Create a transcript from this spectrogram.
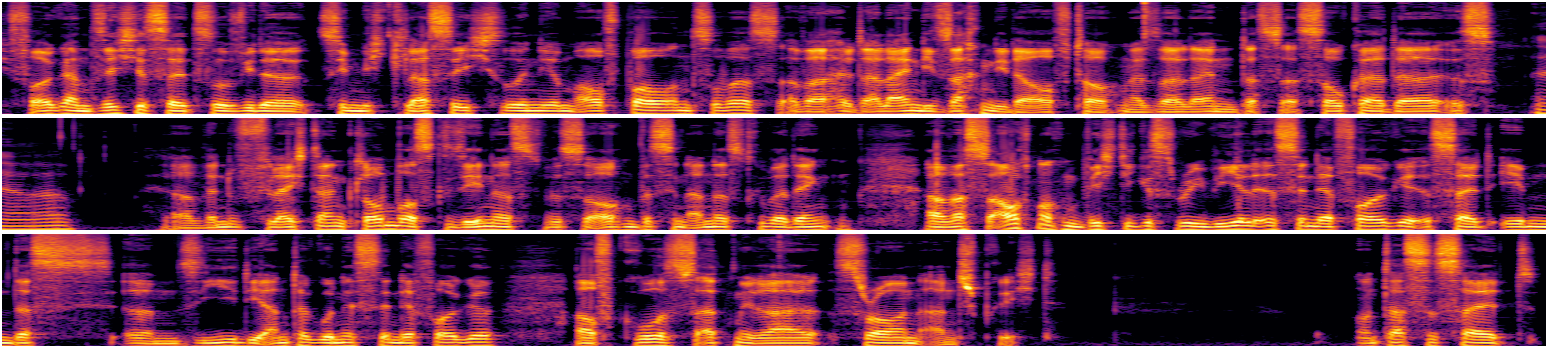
Die Folge an sich ist halt so wieder ziemlich klassisch, so in ihrem Aufbau und sowas. Aber halt allein die Sachen, die da auftauchen. Also allein, dass Ahsoka da ist. Ja. Ja, wenn du vielleicht dann Clone Wars gesehen hast, wirst du auch ein bisschen anders drüber denken. Aber was auch noch ein wichtiges Reveal ist in der Folge, ist halt eben, dass ähm, sie, die Antagonistin der Folge, auf Großadmiral Thrawn anspricht. Und das ist halt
